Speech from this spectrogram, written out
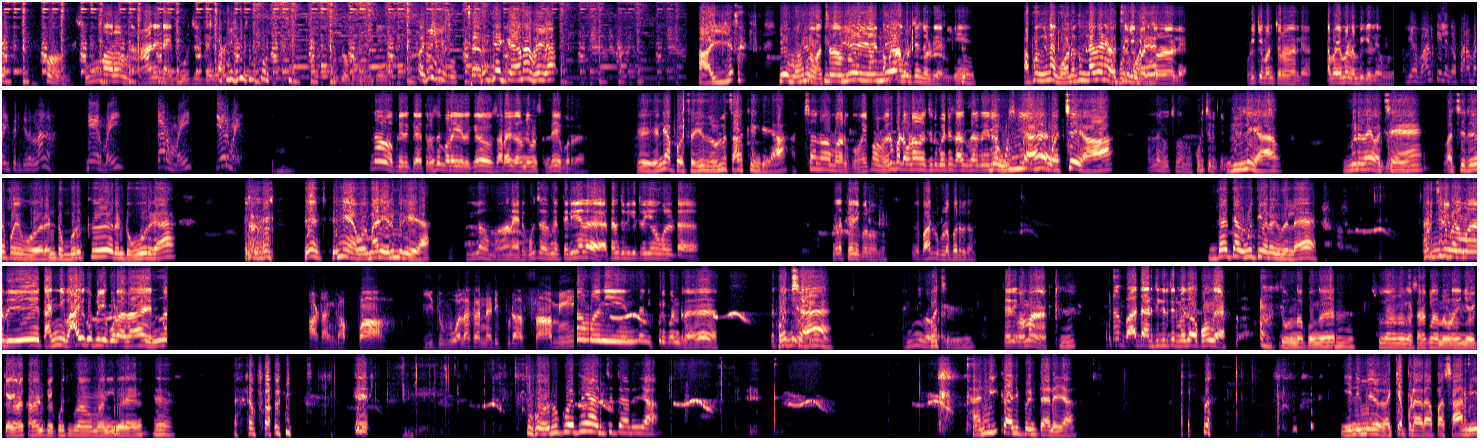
சும்மா நானே நைட்டு குடிச்சிட்டு சரக்கே காணா பையா. ஐயா. ஏன் மாமா வச்சா ஏன் என்ன? நான் குடிச்சேன்னு சொல்றியா நீ? அப்ப என்ன உனக்கு முன்னாடி வச்சுட்டு போனேன் சொன்னா இல்லையா குடிக்க சொன்னா இல்லையா அப்ப என் நம்பிக்கை இல்லையா உங்களுக்கு? என் வாழ்க்கையில எங்க பரம்பரை தெரிஞ்சதெல்லாம் நேர்மை கருமை ஏர்மை என்ன அப்படி இருக்க? எத்தனை வருஷம் பழகி இருக்க? சராய் காரணம் சந்தேகப்படுற. ஏய், என்ன அப்ப இதுல உள்ள சரக்கு எங்கயா? அச்சானமா இருக்கும். இப்ப வெறுப்பட்ட உணவு வச்சுட்டு போயிட்டு சரக்கு சரக்கு? உண்மையா வச்சையா? நல்லா யோசிச்சு பாருங்க குடிச்சிருப்பேன் இல்லையா? இங்கதான் வச்சேன். வச்சுட்டு போய் ரெண்டு முறுக்கு ரெண்டு ஊறுகாய். ஏ என்னையா ஒரு மாதிரி எறும்புறியா இல்லம்மா நைட்டு குடிச்சாருன்னு தெரியாத அதான் சொல்லிக்கிட்டு இருக்கேன் உங்கள்ட்ட? நல்லா தேடி பாருங்க இந்த பாட்டுக்குள்ள பேர் இருக்காங்க இதான் ஊத்தி கிடக்குது இல்ல குடிச்சிட்டு குடிச்சிருப்பேன் அது. தண்ணி வாய் கொப்பிக்க கூடாதா? என்ன? அடங்கப்பா. இது உலக நடிப்புடா சாமி. ஆமா நீ என்ன இப்படி பண்ற? போச்சா? தண்ணி போச்சு. சரி மாமா. பார்த்து அடிச்சு கிடிச்சு மெதுவா போங்க. ஒழுங்கா போங்க. ம். சுதாரணமா இங்க சரக்குல வந்து இங்க வைக்காத. கல்யாணம் போய் குடிச்சு போடாமா நீ வேற. அட பாவி. ஒரு கோட்டையும் அடிச்சுட்டானயா? தண்ணி காலி பண்ணிட்டானையா? இனிமேல் வைக்கப்படாதாப்பா சாமி.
